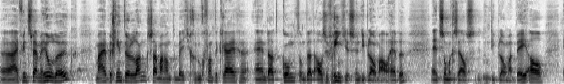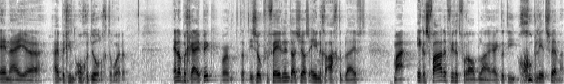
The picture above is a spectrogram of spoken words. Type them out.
Uh, hij vindt zwemmen heel leuk. Maar hij begint er langzamerhand een beetje genoeg van te krijgen. En dat komt omdat al zijn vriendjes hun diploma al hebben. En sommigen zelfs doen diploma B al. En hij, uh, hij begint ongeduldig te worden. En dat begrijp ik, want dat is ook vervelend als je als enige achterblijft. Maar ik als vader vind het vooral belangrijk dat hij goed leert zwemmen.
